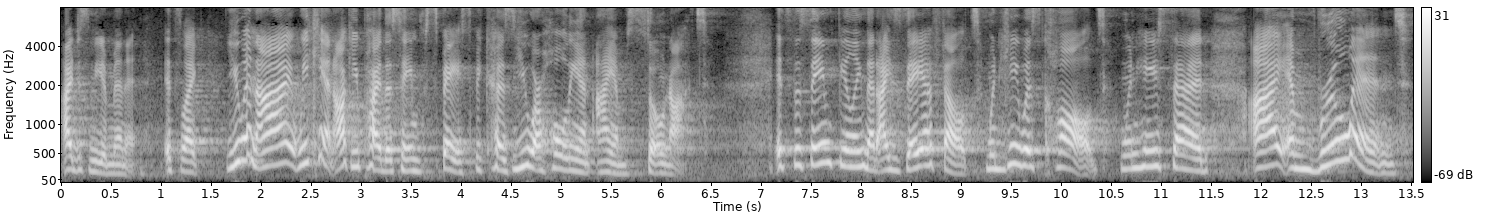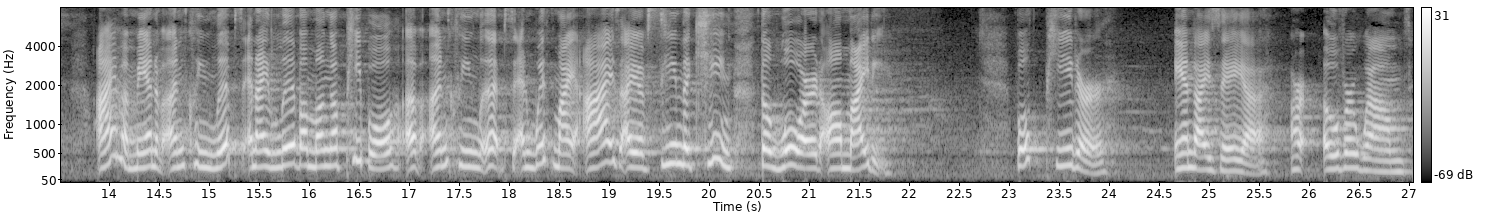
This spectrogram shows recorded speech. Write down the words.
I just need a minute. It's like, You and I, we can't occupy the same space because you are holy and I am so not. It's the same feeling that Isaiah felt when he was called, when he said, I am ruined I'm a man of unclean lips, and I live among a people of unclean lips. And with my eyes I have seen the King, the Lord Almighty. Both Peter and Isaiah are overwhelmed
